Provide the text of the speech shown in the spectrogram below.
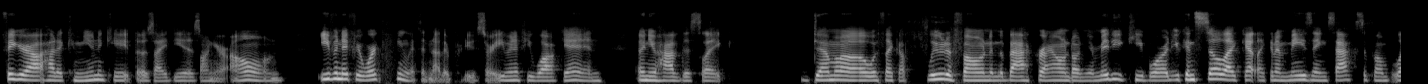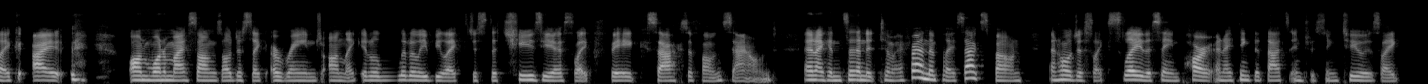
figure out how to communicate those ideas on your own even if you're working with another producer even if you walk in and you have this like demo with like a flutophone in the background on your MIDI keyboard, you can still like get like an amazing saxophone. Like I on one of my songs, I'll just like arrange on like it'll literally be like just the cheesiest like fake saxophone sound. And I can send it to my friend and play saxophone and he'll just like slay the same part. And I think that that's interesting too, is like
